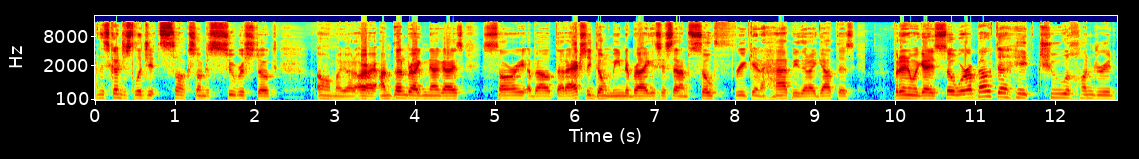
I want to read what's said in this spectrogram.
And this gun just legit sucks, so I'm just super stoked. Oh my god. Alright, I'm done bragging now, guys. Sorry about that. I actually don't mean to brag. It's just that I'm so freaking happy that I got this. But anyway, guys, so we're about to hit 200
